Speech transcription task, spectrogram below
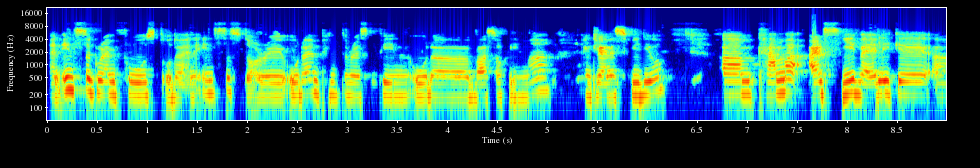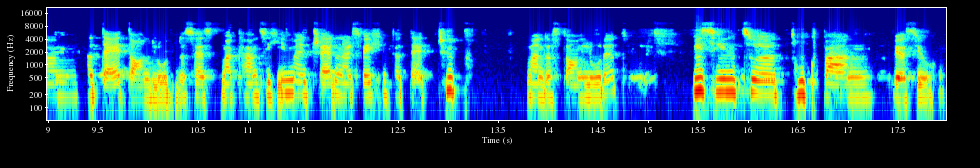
ein Instagram-Post oder eine Insta-Story oder ein Pinterest-Pin oder was auch immer, ein kleines Video, ähm, kann man als jeweilige ähm, Datei downloaden. Das heißt, man kann sich immer entscheiden, als welchen Dateityp man das downloadet, bis hin zur druckbaren Version.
